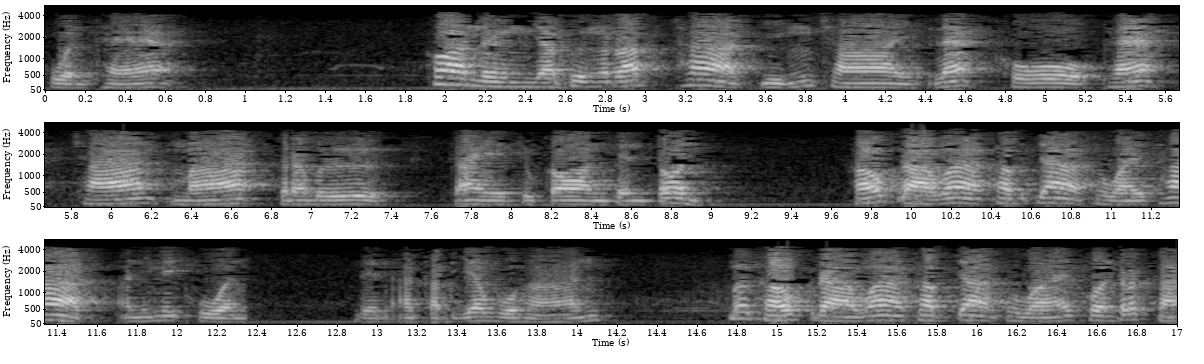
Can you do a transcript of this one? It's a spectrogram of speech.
ควรแท้ ข้อหนึ่งอย่าพึงรับทาสหญิงชาย และโค แพะ ช้าง ม้า กระบือ ไก่จุกรเป็นต้น เขากล่าวว่าข้าพเจ้าถวายทาสอันนี้ไม่ควรเด่นอากัปยวุหาร มื่อเขากล่าวว่าข้าพเจ้าถวายคนรักษา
